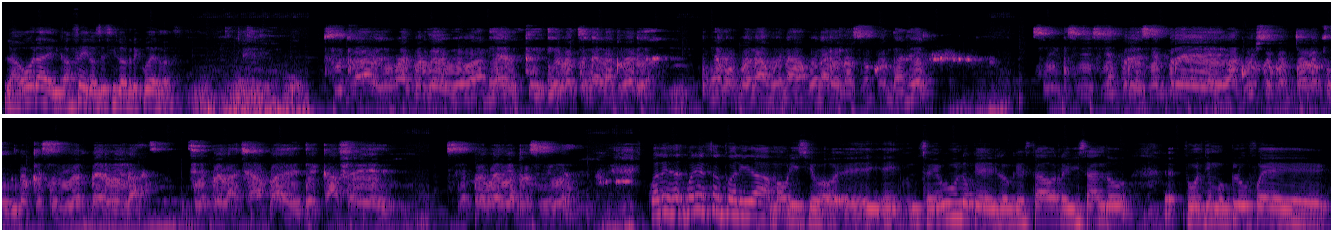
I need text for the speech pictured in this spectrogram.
la hora del café, no sé si lo recuerdas. Sí, claro, yo me acuerdo de Daniel, que Dios lo tenga en la gloria. Teníamos buena, buena, buena relación con Daniel. Sí, sí, siempre, siempre a gusto con todo lo que, lo que se vivió en Perú, la, siempre la chapa de, café siempre fue bien recibida. ¿Cuál es, ¿Cuál es tu actualidad, Mauricio? Eh, eh, según lo que, lo que he estado revisando, eh, tu último club fue,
